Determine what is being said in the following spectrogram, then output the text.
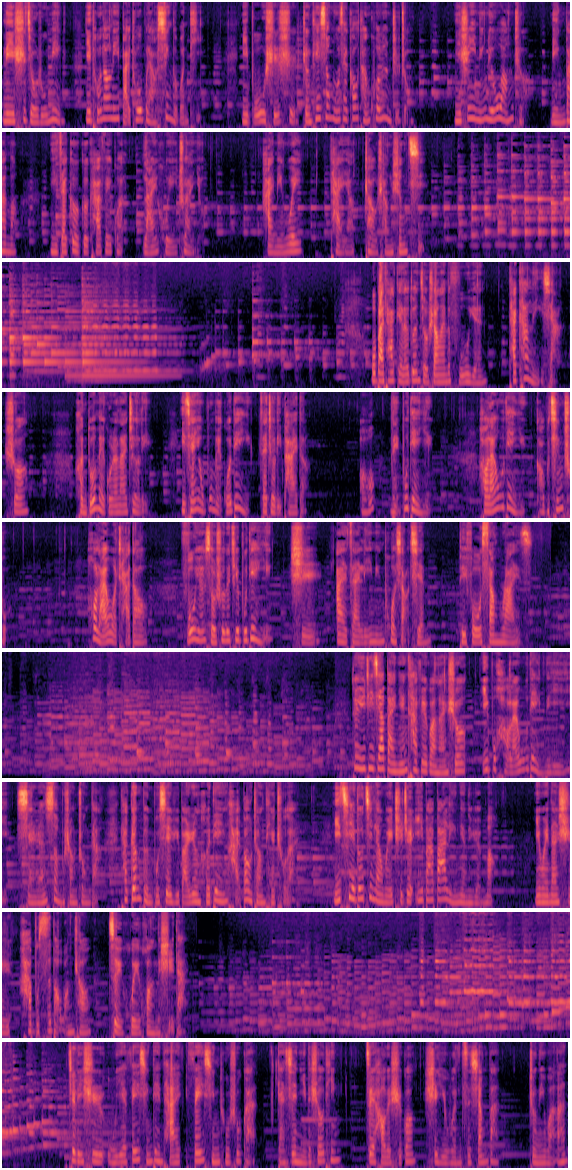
你嗜酒如命，你头脑里摆脱不了性的问题，你不务实事，整天消磨在高谈阔论之中。你是一名流亡者，明白吗？你在各个咖啡馆来回转悠。海明威，太阳照常升起。我把它给了端酒上来的服务员，他看了一下，说：“很多美国人来这里，以前有部美国电影在这里拍的。”哦，哪部电影？好莱坞电影？搞不清楚。后来我查到，服务员所说的这部电影是《爱在黎明破晓前》（Before Sunrise）。对于这家百年咖啡馆来说，一部好莱坞电影的意义显然算不上重大。他根本不屑于把任何电影海报张贴出来，一切都尽量维持着1880年的原貌，因为那是哈布斯堡王朝最辉煌的时代。这里是午夜飞行电台飞行图书馆，感谢你的收听。最好的时光是与文字相伴，祝你晚安。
